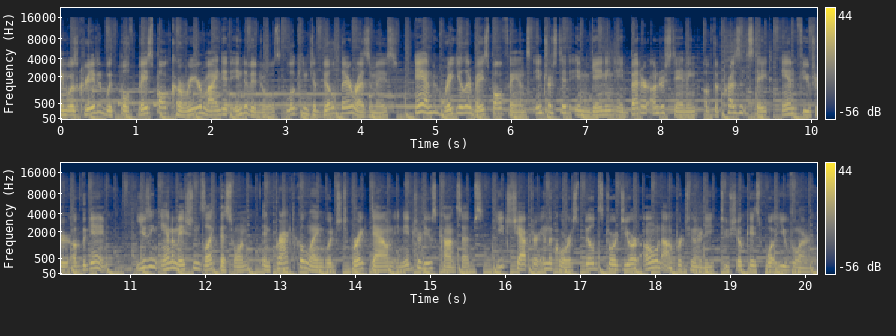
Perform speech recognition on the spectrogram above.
and was created with both baseball career minded individuals looking to build their resumes and regular baseball fans interested in gaining a better understanding of the present state and future of the game. Using animations like this one and practical language to break down and introduce concepts, each chapter in the course builds towards your own opportunity to showcase what you've learned.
